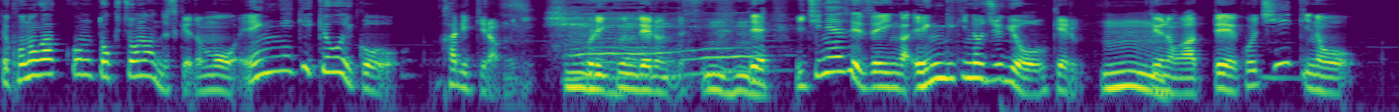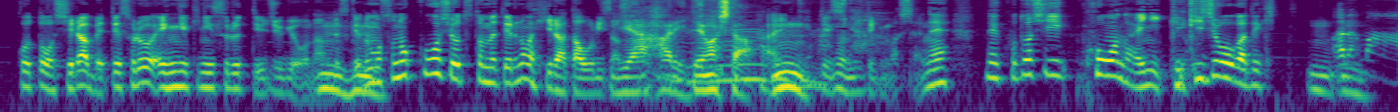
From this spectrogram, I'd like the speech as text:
でこの学校の特徴なんですけども演劇教育をカリキュラムに取り組んでるんです。で1年生全員が演劇の授業を受けるっていうのがあってこれ地域のことを調べてそれを演劇にするっていう授業なんですけども、その講師を務めているのが平田織座さんやはり出ました。はい、うんっていうのが出てきましたよね。で、今年、校内に劇場ができ、あらまあ。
